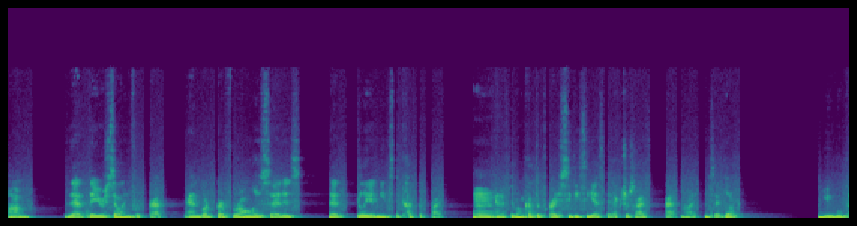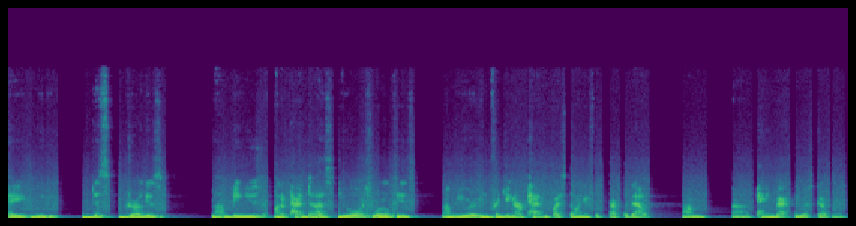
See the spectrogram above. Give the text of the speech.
um, that they are selling for PrEP, and what PrEP for All has said is that Gilead needs to cut the price. Mm. And if they don't cut the price, CDC has to exercise patent rights and say, look, you will pay, this drug is um, being used on a patent to us. You owe us royalties. Um, you are infringing our patent by selling it for PrEP without um, uh, paying back the U.S. government.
